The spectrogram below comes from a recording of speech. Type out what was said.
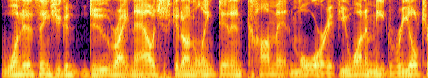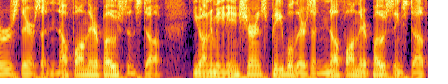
One of the things you could do right now is just get on LinkedIn and comment more. If you want to meet realtors, there's enough on there posting stuff. You want to meet insurance people, there's enough on there posting stuff.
